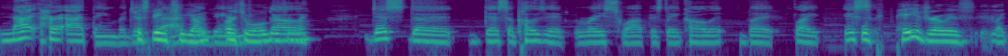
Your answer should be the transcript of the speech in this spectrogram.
not her acting, but just, just being too young or too old or no, something. Just the the supposed race swap, as they call it, but like it's Well, Pedro is like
